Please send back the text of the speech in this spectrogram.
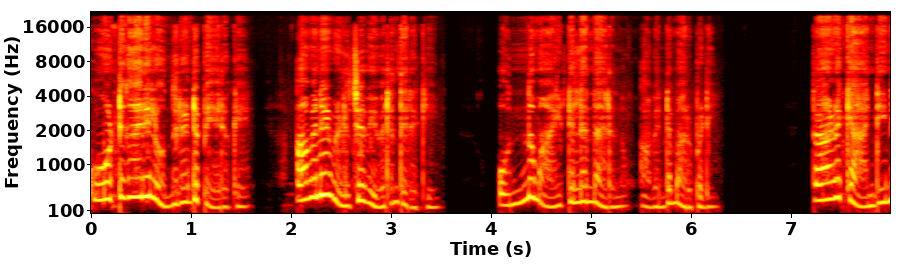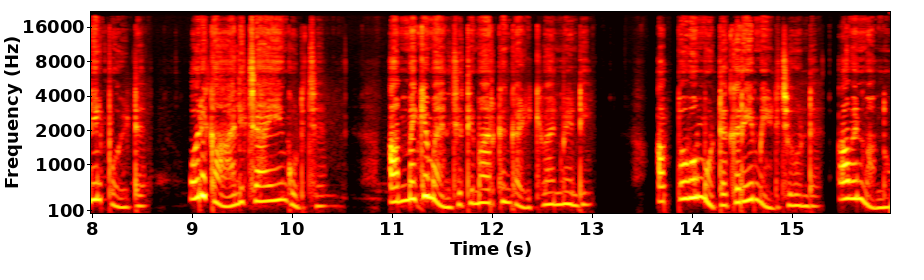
കൂട്ടുകാരിൽ ഒന്ന് രണ്ട് പേരൊക്കെ അവനെ വിളിച്ച് വിവരം തിരക്കി. ഒന്നുമായിട്ടില്ലെന്നായിരുന്നു അവന്റെ മറുപടി. താഴെ ക്യാന്റീനിൽ പോയിട്ട് ഒരു കാലിച്ചായയും കുടിച്ച് അമ്മയ്ക്കും അനുജത്തിമാർക്കും കഴിക്കുവാൻ വേണ്ടി അപ്പവും മുട്ടക്കറിയും മേടിച്ചുകൊണ്ട് അവൻ വന്നു.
